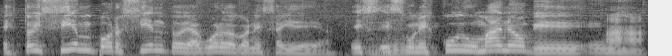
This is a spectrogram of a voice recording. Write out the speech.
Estoy 100% de acuerdo con esa idea. Es, es un escudo humano que. en- Ajá.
